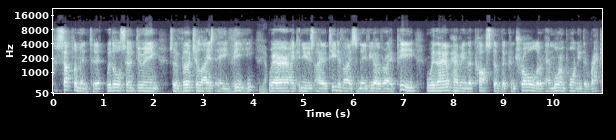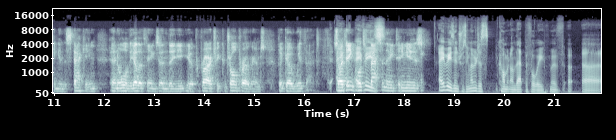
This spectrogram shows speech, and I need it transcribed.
supplement it with also doing sort of virtualized AV, yeah. where I can use IoT devices and AV over IP without having the cost of the controller and more importantly, the racking and the stacking and all of the other things and the you know, proprietary control programs that go with that. So I think what's AV's, fascinating is. AV is interesting. Let me just comment on that before we move uh, uh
